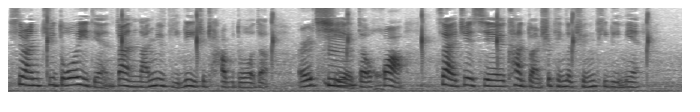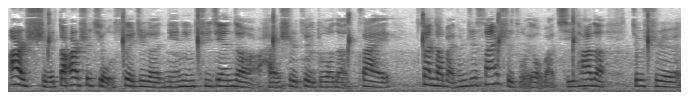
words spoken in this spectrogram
虽然居多一点，但男女比例是差不多的，而且嗯的话，在这些看短视频的群体里面。二十到二十九岁这个年龄区间的还是最多的，在占到百分之三十左右吧。其他的就是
